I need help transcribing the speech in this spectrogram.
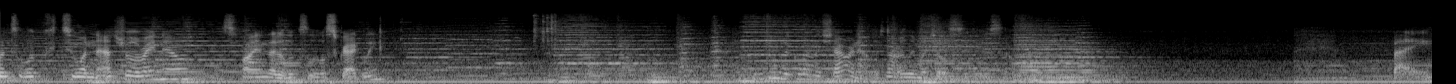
Want to look too unnatural right now. It's fine that it looks a little scraggly. I'm to go in the shower now. There's not really much else to do, so. Bye.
